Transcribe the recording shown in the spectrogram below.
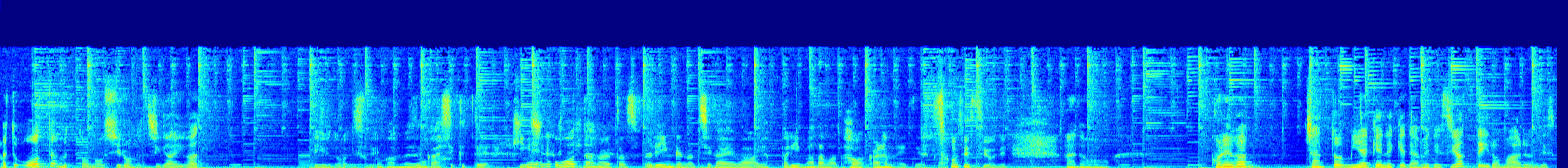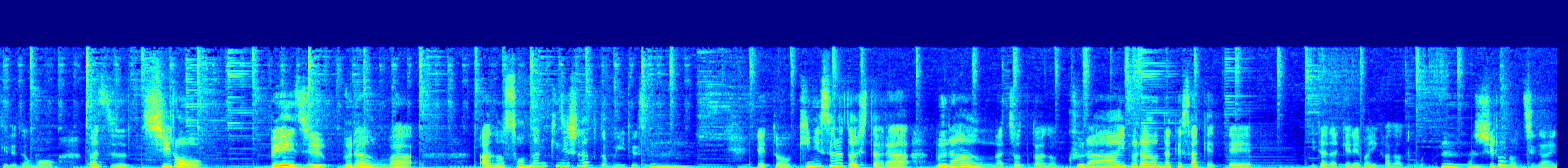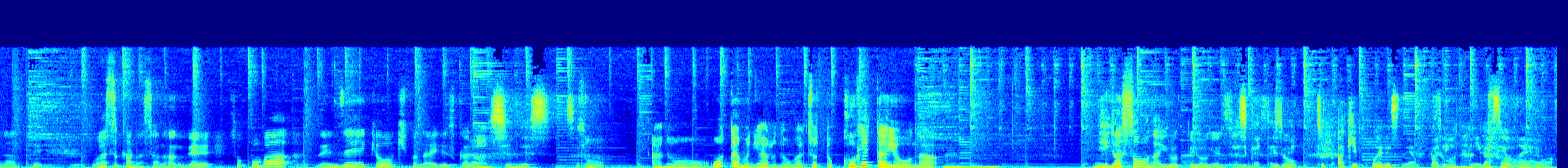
あとオータムとの白の違いはっていうのはですね。そこが難しくて。気にしなオータムとスプリングの違いはやっぱりまだまだわからないというか。そうですよね。あのこれはちゃんと見分けなきゃダメですよって色もあるんですけれどもまず白ベージュブラウンはあのそんなに気にしなくてもいいです、うん、えっと、気にするとしたらブラウンがちょっとあの暗いブラウンだけ避けていただければいいかなと思います。うんうんうん、もう白の違いなんてわずかな差なんでそこは全然影響大きくないですから。安心ですそう。あのオータムにあるのがちょっと焦げたような、う苦そうな色って表現するんですけどちょっと秋っぽいですねやっぱり苦そうな色は。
